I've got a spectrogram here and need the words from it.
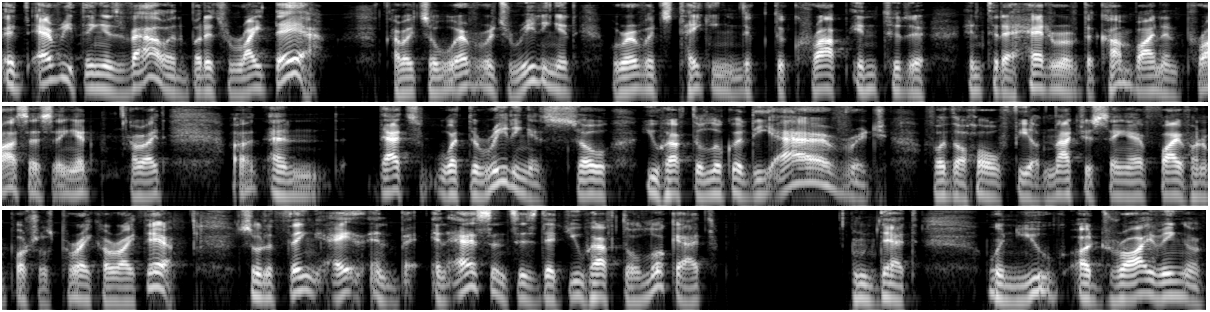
it, everything is valid, but it's right there All right, so wherever it's reading it, wherever it's taking the, the crop into the into the header of the combine and processing it, all right, uh, and that's what the reading is. So you have to look at the average for the whole field, not just saying I have 500 bushels per acre right there. So the thing, in, in essence, is that you have to look at that when you are driving a,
